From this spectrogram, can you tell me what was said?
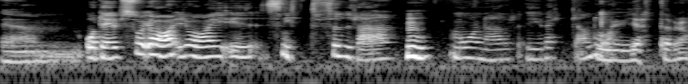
Ehm, och det är så, ja, jag är i snitt fyra Mm. månader i veckan Det då. är ju jättebra.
